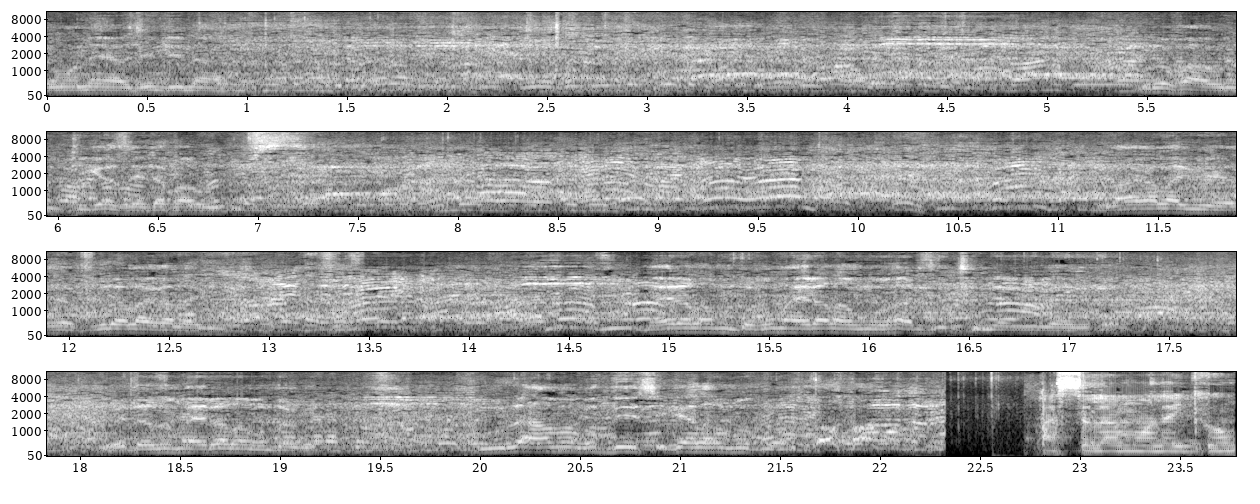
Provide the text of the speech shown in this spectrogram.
সমানে আর্জেন্টিনা। পুরো ফাউল ঠিক আছে, এটা ফাউল লাগালাগি হয়ে গেছে, পুরো লাগালাগি। মাইরালাম তোকে মাইরালাম আর্জেন্টিনার। এটা তো মাইরালাম তোকে। পুরো আমাকে দেশে খেলার মতো। আসসালামু আলাইকুম।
